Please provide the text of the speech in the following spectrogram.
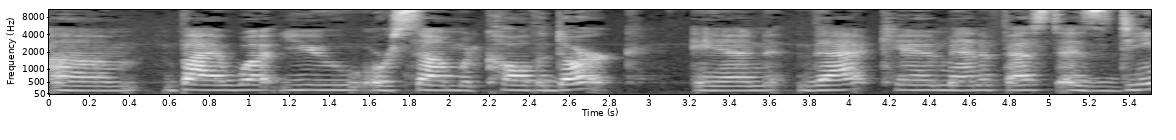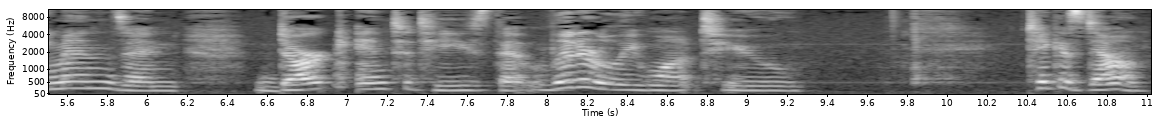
um, by what you or some would call the dark. And that can manifest as demons and dark entities that literally want to take us down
